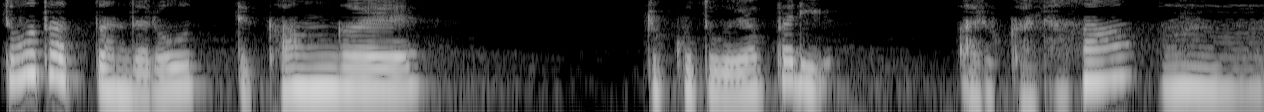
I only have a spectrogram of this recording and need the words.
どうだったんだろうって考えることがやっぱりあるかな？うん。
